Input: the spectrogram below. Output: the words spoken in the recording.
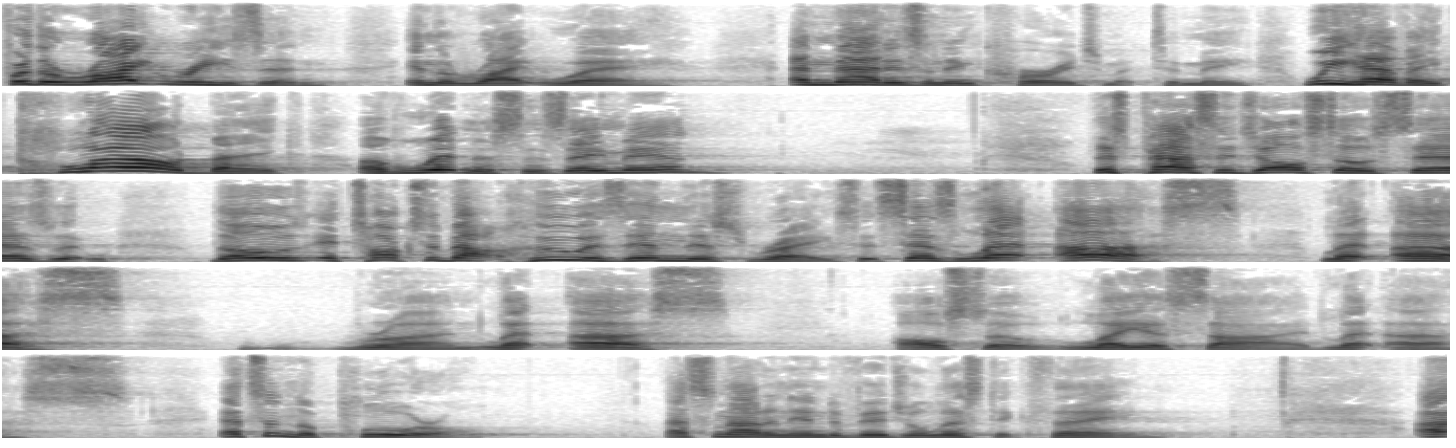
for the right reason in the right way. And that is an encouragement to me. We have a cloud bank of witnesses. Amen? This passage also says that those, it talks about who is in this race. It says, let us, let us run. Let us also lay aside. Let us. That's in the plural. That's not an individualistic thing. Uh,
